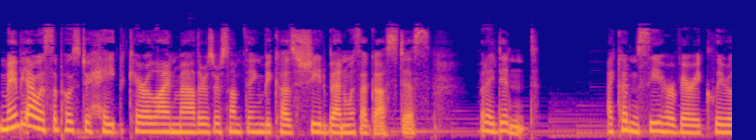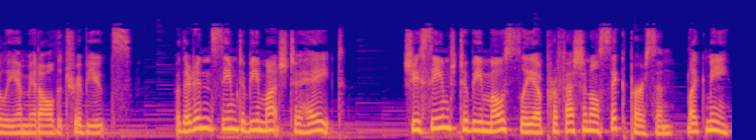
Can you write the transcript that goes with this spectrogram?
Maybe I was supposed to hate Caroline Mathers or something because she'd been with Augustus, but I didn't. I couldn't see her very clearly amid all the tributes, but there didn't seem to be much to hate. She seemed to be mostly a professional sick person, like me,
